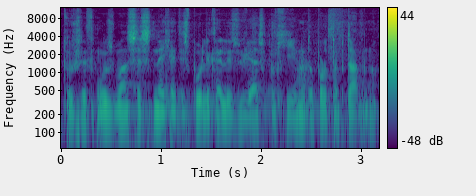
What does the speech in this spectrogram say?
τους ρυθμούς μας σε συνέχεια της πολύ καλής δουλειάς που έχει γίνει το πρώτο επτάμινο.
